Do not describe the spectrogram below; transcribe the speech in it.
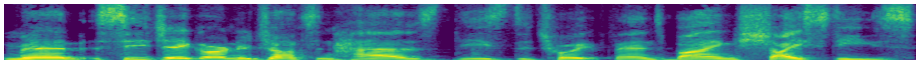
Man, CJ Gardner Johnson has these Detroit fans buying shisties.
